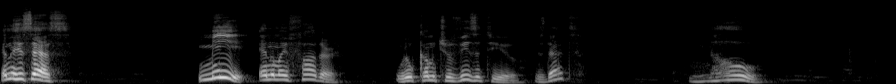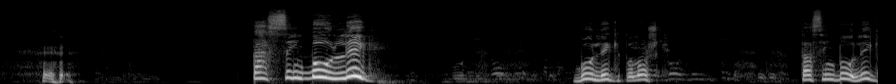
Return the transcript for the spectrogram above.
And he says, Me and my Father will come to visit you. Is that? No. Tá sem bulig. Bulig på norsk. Tá sem bulig.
